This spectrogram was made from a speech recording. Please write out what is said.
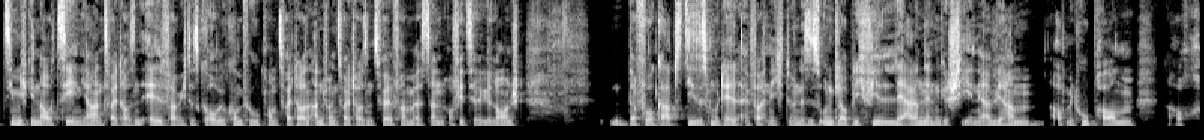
ziemlich genau zehn Jahren, 2011 habe ich das Go bekommen für Hubraum, 2000, Anfang 2012 haben wir es dann offiziell gelauncht davor gab es dieses Modell einfach nicht. Und es ist unglaublich viel Lernen geschehen. Ja, wir haben auch mit Hubraum, auch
